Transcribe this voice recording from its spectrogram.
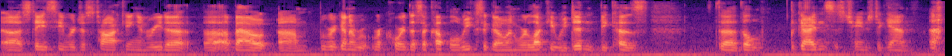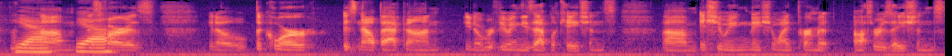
uh, Stacy, were just talking, and Rita uh, about um, we were going to re- record this a couple of weeks ago, and we're lucky we didn't because the the, the guidance has changed again. Yeah. um, yeah. As far as you know, the Corps is now back on, you know, reviewing these applications, um, issuing nationwide permit authorizations,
